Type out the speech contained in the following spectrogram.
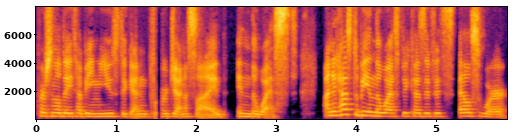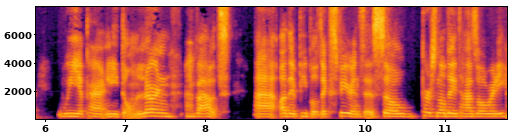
personal data being used again for genocide in the West. And it has to be in the West because if it's elsewhere, we apparently don't learn about uh, other people's experiences. So personal data has already,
